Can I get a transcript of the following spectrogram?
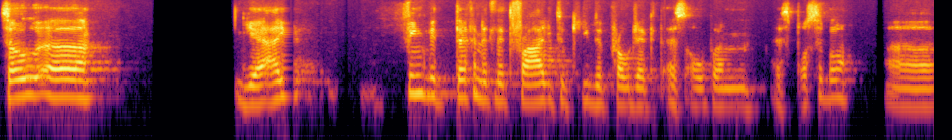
so uh, yeah i think we definitely try to keep the project as open as possible. Uh,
